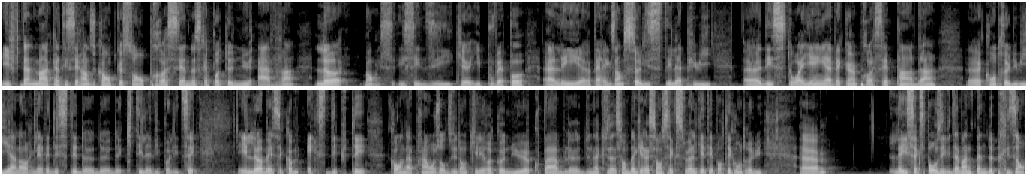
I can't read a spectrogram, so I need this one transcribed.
Et finalement, quand il s'est rendu compte que son procès ne serait pas tenu avant, là, bon, il s'est dit qu'il ne pouvait pas aller, euh, par exemple, solliciter l'appui euh, des citoyens avec un procès pendant euh, contre lui. Alors, il avait décidé de, quitter la vie politique. Et là, ben, c'est comme ex-député qu'on apprend aujourd'hui, donc il est reconnu coupable d'une accusation d'agression sexuelle qui a été portée contre lui. Là, il s'expose évidemment à une peine de prison.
